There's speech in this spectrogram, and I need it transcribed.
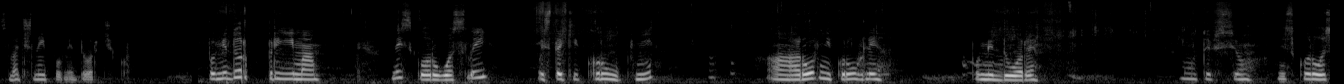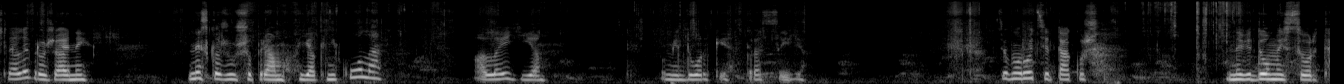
смачний помідорчик. Помідор пріма, низькорослий, ось такі крупні, ровні круглі помідори. От і все. Низькорослий, але врожайний. Не скажу, що прям як нікола, але є помідорки красиві. В цьому році також невідомий сорт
